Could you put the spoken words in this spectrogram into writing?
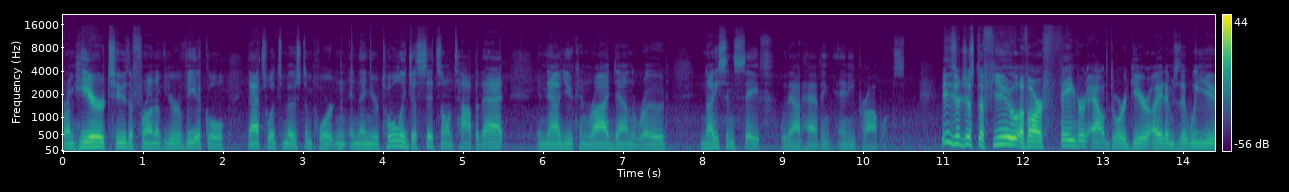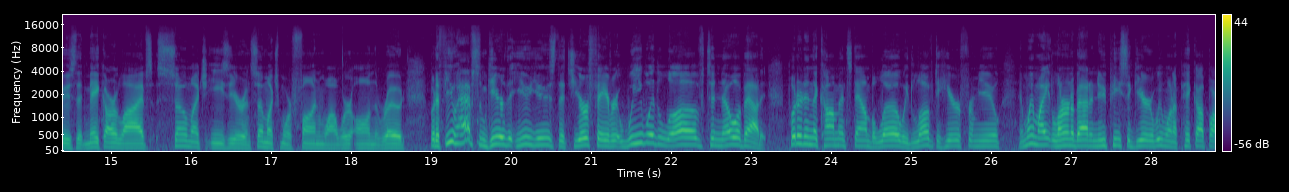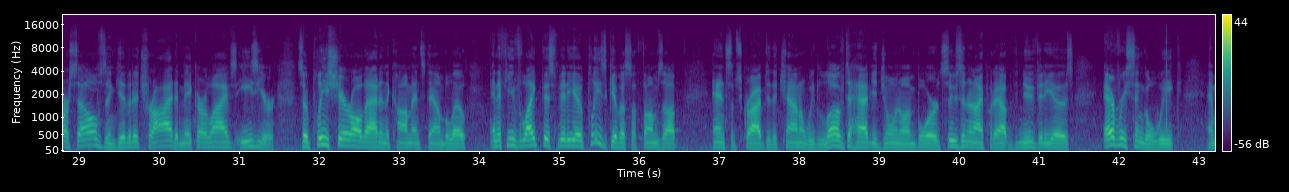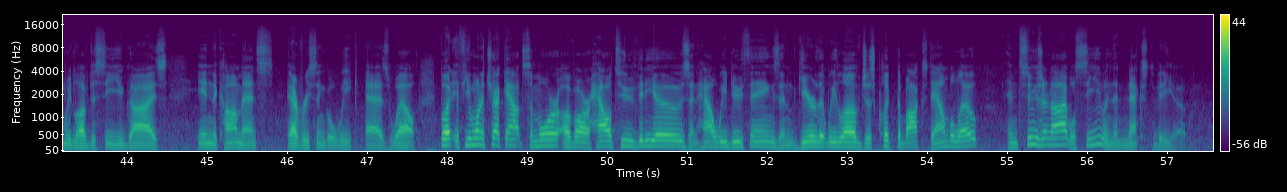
from here to the front of your vehicle, that's what's most important. And then your Thule just sits on top of that. And now you can ride down the road nice and safe without having any problems. These are just a few of our favorite outdoor gear items that we use that make our lives so much easier and so much more fun while we're on the road. But if you have some gear that you use that's your favorite, we would love to know about it. Put it in the comments down below. We'd love to hear from you. And we might learn about a new piece of gear we want to pick up ourselves and give it a try to make our lives easier. So please share all that in the comments down below. And if you've liked this video, please give us a thumbs up and subscribe to the channel. We'd love to have you join on board. Susan and I put out new videos every single week, and we'd love to see you guys in the comments every single week as well. But if you want to check out some more of our how-to videos and how we do things and gear that we love, just click the box down below. And Susan and I will see you in the next video.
